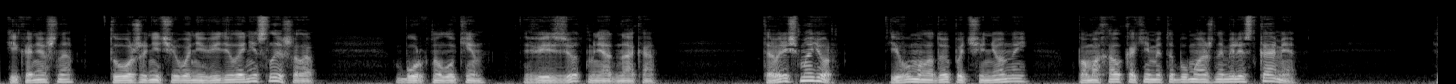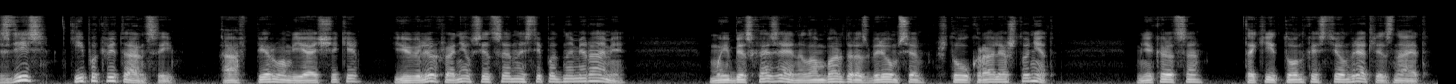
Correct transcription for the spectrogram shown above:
«И, конечно, тоже ничего не видела и не слышала», — буркнул Лукин. «Везет мне, однако». «Товарищ майор», — его молодой подчиненный помахал какими-то бумажными листками. «Здесь кипа квитанций, а в первом ящике ювелир хранил все ценности под номерами — мы без хозяина ломбарда разберемся, что украли, а что нет. Мне кажется, такие тонкости он вряд ли знает.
